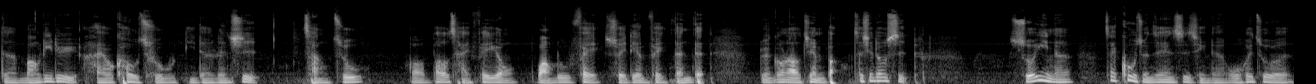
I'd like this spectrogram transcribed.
的毛利率还要扣除你的人事、厂租、哦包材费用、网路费、水电费等等，员工劳健保这些都是。所以呢，在库存这件事情呢，我会做了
